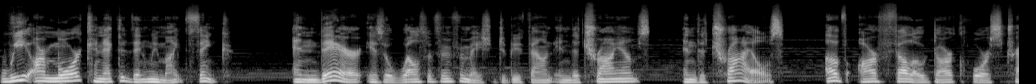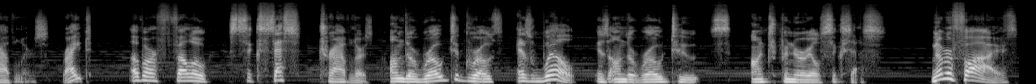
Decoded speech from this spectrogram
we are more connected than we might think. And there is a wealth of information to be found in the triumphs and the trials of our fellow dark horse travelers, right? Of our fellow success travelers on the road to growth as well as on the road to entrepreneurial success. Number five,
